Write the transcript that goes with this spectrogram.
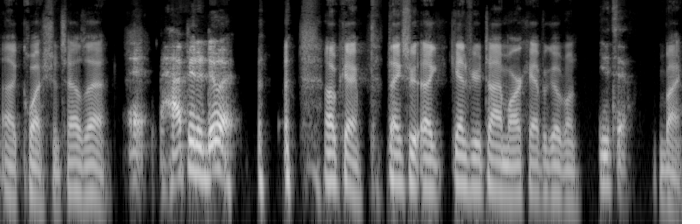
uh, questions. How's that? Hey, happy to do it. okay. Thanks for, again for your time, Mark. Have a good one. You too. Bye.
